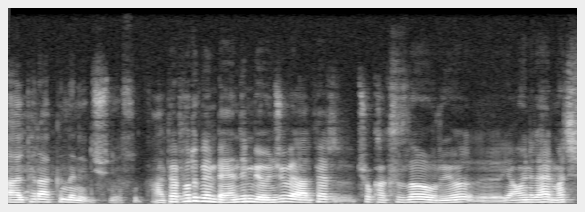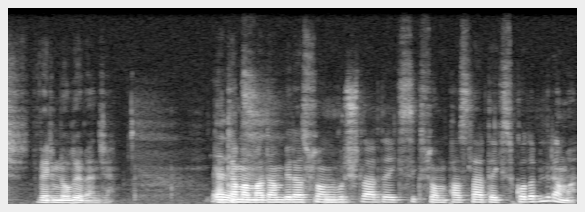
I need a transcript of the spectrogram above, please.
Alper hakkında ne düşünüyorsun? Alper Potuk benim beğendiğim bir oyuncu ve Alper çok haksızlığa uğruyor. E, Ya oynadığı her maç verimli oluyor bence. Ya Evet. tamam adam biraz son vuruşlarda eksik, son paslarda eksik olabilir ama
